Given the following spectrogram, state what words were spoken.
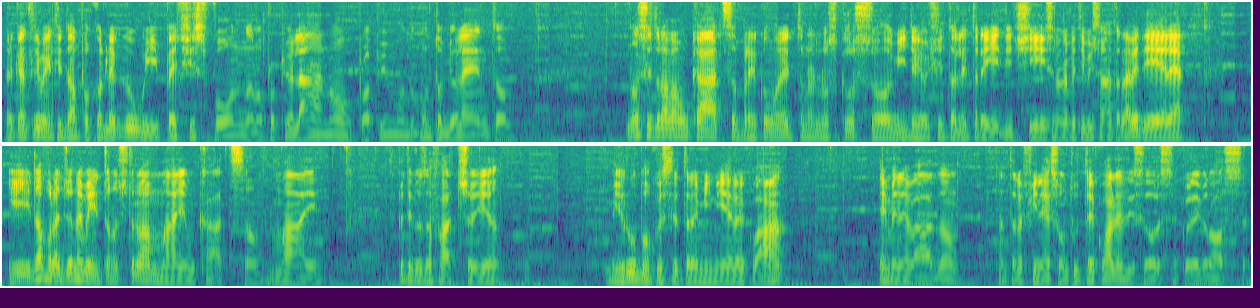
perché altrimenti dopo con le whip ci sfondano proprio l'ano, proprio in modo molto violento. Non si trova un cazzo perché come ho detto nello scorso video che è uscito alle 13, se non l'avete visto andate a vedere. E dopo l'aggiornamento non si trova mai un cazzo, mai. Sapete cosa faccio io? Mi rubo queste tre miniere qua e me ne vado. Tanto alla fine sono tutte qua le risorse, quelle grosse.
